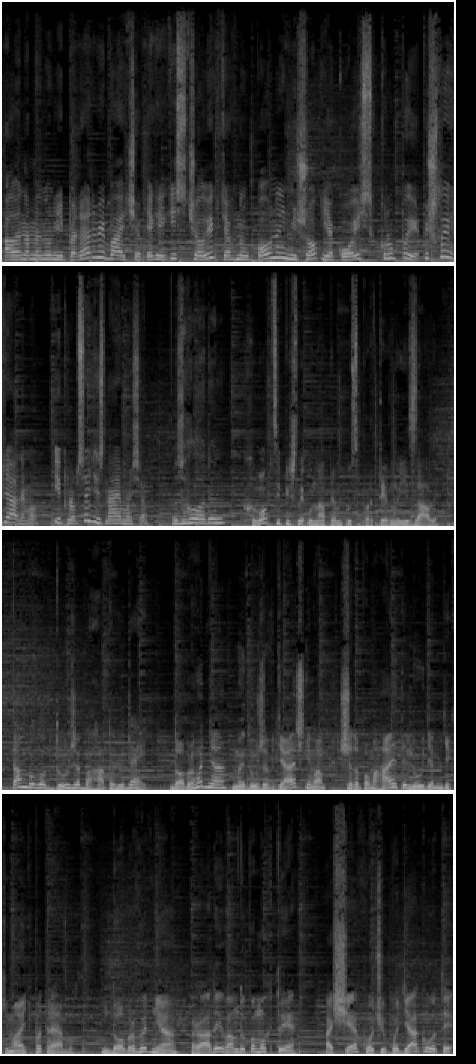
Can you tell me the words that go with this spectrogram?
але на минулій перерві бачив, як якийсь чоловік тягнув повний мішок якоїсь крупи. Пішли глянемо і про все дізнаємося. Згоден. Хлопці пішли у напрямку спортивної зали. Там було дуже багато людей. Доброго дня! Ми дуже вдячні вам, що допомагаєте людям, які мають потребу. Доброго дня, радий вам допомогти. А ще хочу подякувати,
